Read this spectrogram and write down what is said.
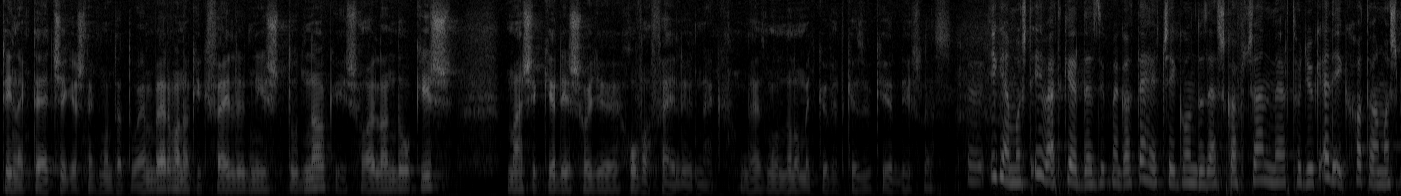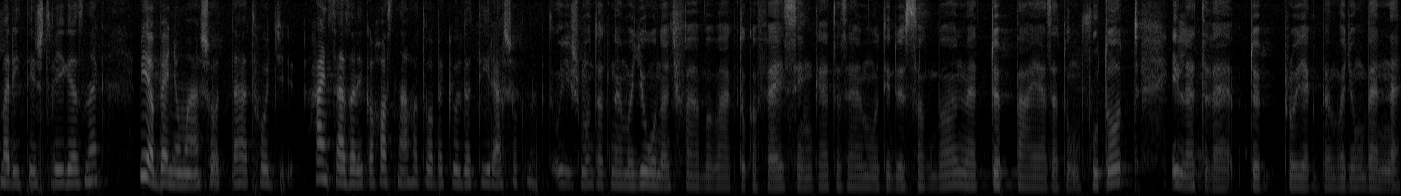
tényleg tehetségesnek mondható ember van, akik fejlődni is tudnak, és hajlandók is. Másik kérdés, hogy hova fejlődnek. De ez mondom, egy következő kérdés lesz. Igen, most Évát kérdezzük meg a tehetséggondozás kapcsán, mert hogy ők elég hatalmas merítést végeznek. Mi a benyomásod? Tehát, hogy hány százaléka használható a beküldött írásoknak? Úgy is mondhatnám, hogy jó nagy fába vágtok a fejszénket az elmúlt időszakban, mert több pályázatunk futott, illetve több projektben vagyunk benne.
